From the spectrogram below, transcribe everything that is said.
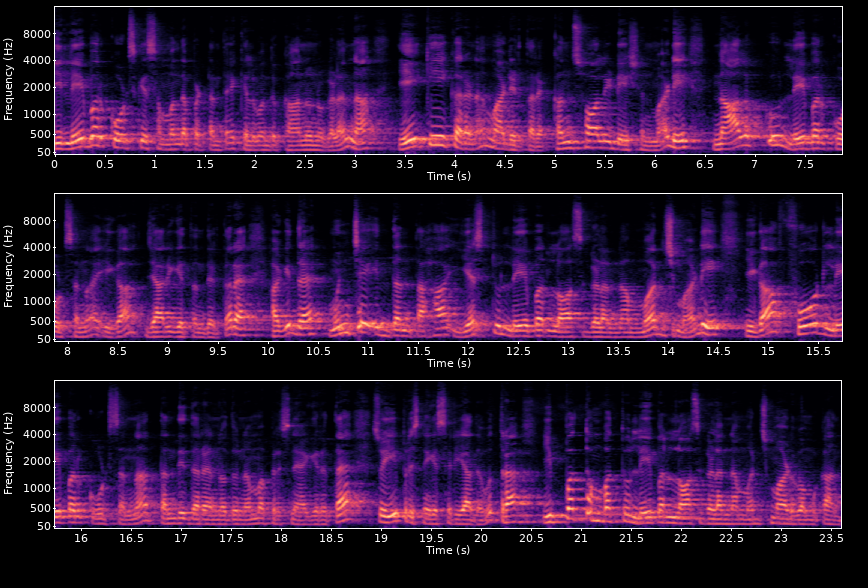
ಈ ಲೇಬರ್ ಕೋಡ್ಸ್ಗೆ ಸಂಬಂಧಪಟ್ಟಂತೆ ಕೆಲವೊಂದು ಕಾನೂನುಗಳನ್ನು ಏಕೀಕರಣ ಮಾಡಿರ್ತಾರೆ. ಕನ್ಸಾಲಿಡೇಷನ್ ಮಾಡಿ ನಾಲ್ಕು ಲೇಬರ್ ಕೋಡ್ಸನ್ನು ಈಗ ಜಾರಿಗೆ ತಂದಿರ್ತಾರೆ. ಹಾಗಿದ್ರೆ ಮುಂಚೆ ಇದ್ದಂತಹ ಎಷ್ಟು ಲೇಬರ್ ಲಾಸ್ಗಳನ್ನು ಮರ್ಜ್ ಮಾಡಿ ಈಗ ಫೋರ್ ಲೇಬರ್ ಕೋಡ್ಸನ್ನು ತಂದಿದ್ದಾರೆ ಅನ್ನೋದು ನಮ್ಮ ಪ್ರಶ್ನೆ ಆಗಿರುತ್ತೆ. ಸೊ ಈ ಪ್ರಶ್ನೆಗೆ ಸರಿಯಾದ ಉತ್ತರ ಇಪ್ಪತ್ತೊಂಬತ್ತು ಲೇಬರ್ ಲಾಸ್ಗಳನ್ನು ಮರ್ಜ್ ಮಾಡುವ ಮುಖಾಂತರ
